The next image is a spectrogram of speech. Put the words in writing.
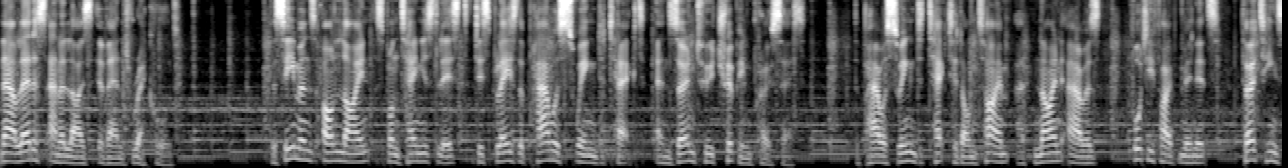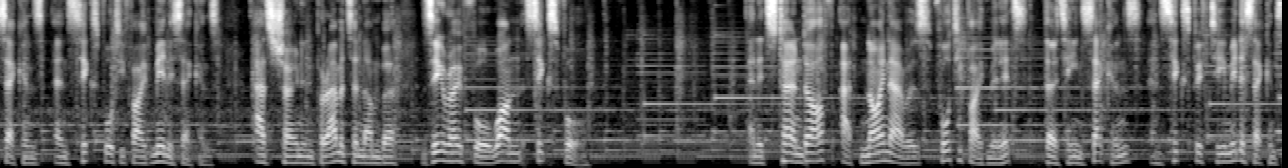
Now let us analyze event record. The Siemens online spontaneous list displays the power swing detect and zone 2 tripping process. The power swing detected on time at 9 hours, 45 minutes, 13 seconds and 645 milliseconds, as shown in parameter number 04164. And it's turned off at 9 hours, 45 minutes, 13 seconds and 650 milliseconds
